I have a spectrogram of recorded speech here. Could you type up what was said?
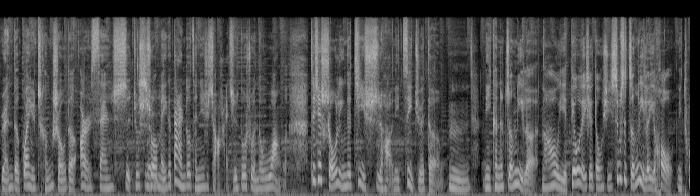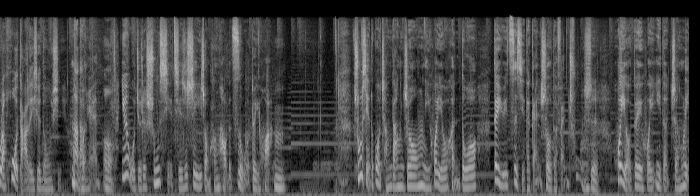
人的关于成熟的二三事，就是说每一个大人都曾经是小孩，只是多数人都忘了这些熟龄的记事哈。你自己觉得，嗯，你可能整理了，然后也丢了一些东西，是不是整理了以后，你突然豁达了一些东西？那当然，嗯，因为我觉得书写其实是一种很好的自我对话。嗯，书写的过程当中，你会有很多对于自己的感受的反刍，是会有对回忆的整理。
